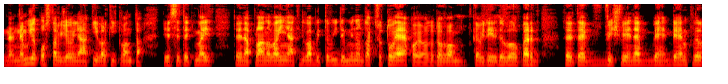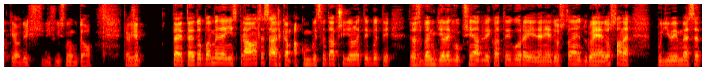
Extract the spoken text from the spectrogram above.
ne, nemůže postavit že jo, nějaký velký kvanta. Jestli teď mají tady naplánovaný nějaký dva bytový domy, no tak co to je, jako jo? To, to vám každý developer to, to vyšvihne během chvilky, jo? Když, když už jsme u toho. Takže této to není správná cesta. A říkám, a komu bychom tam přidělili ty byty? Zase budeme dělit občany na dvě kategorie. Jeden je dostane, druhý nedostane. Podívejme se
